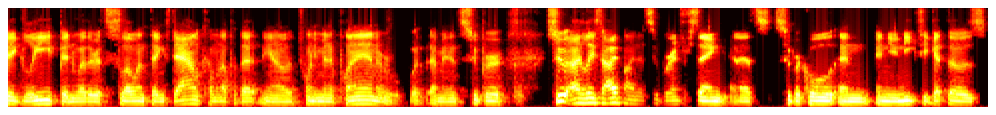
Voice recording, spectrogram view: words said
big leap and whether it's slowing things down coming up with that you know 20 minute plan or what i mean it's super super at least i find it super interesting and it's super cool and and unique to get those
